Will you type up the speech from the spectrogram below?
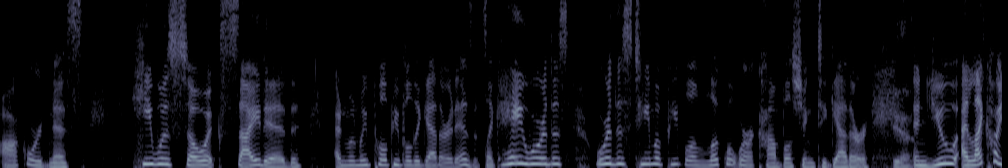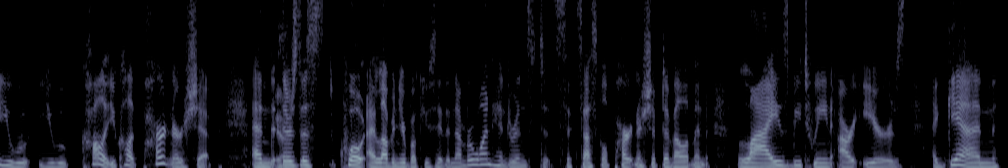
awkwardness. He was so excited. And when we pull people together, it is. It's like, hey, we're this, we're this team of people and look what we're accomplishing together. Yeah. And you, I like how you you call it, you call it partnership. And Yeah. there's this quote I love in your book. You say the number one hindrance to successful partnership development lies between our ears. Again,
